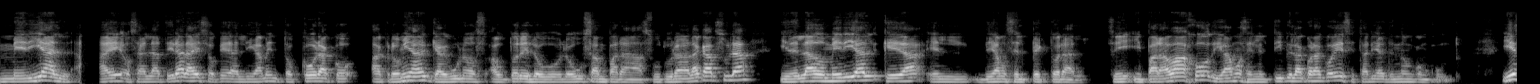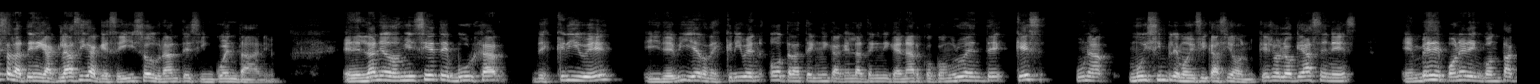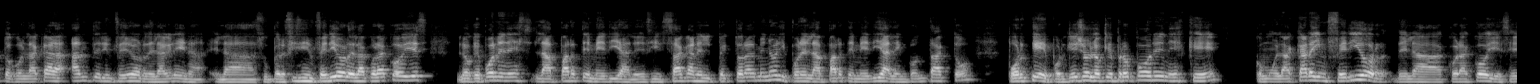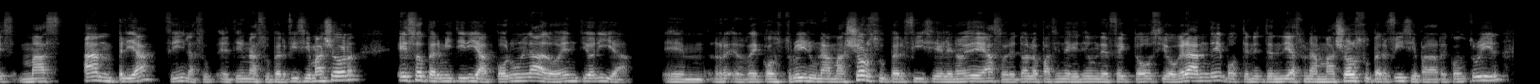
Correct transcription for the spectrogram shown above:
medial, o sea, lateral a eso queda el ligamento coracoacromial, que algunos autores lo, usan para suturar a la cápsula, y del lado medial queda el, digamos, el pectoral. ¿sí? Y para abajo, digamos, en el tip de la coracoides estaría el tendón conjunto. Y esa es la técnica clásica que se hizo durante 50 años. En el año 2007, Burkhardt describe y De Beer describen otra técnica que es la técnica en arco congruente, que es una muy simple modificación, que ellos lo que hacen es en vez de poner en contacto con la cara anterior-inferior de la glena la superficie inferior de la coracoides, lo que ponen es la parte medial, es decir, sacan el pectoral menor y ponen la parte medial en contacto. ¿Por qué? Porque ellos lo que proponen es que, como la cara inferior de la coracoides es más amplia, ¿sí? Eh, tiene una superficie mayor, eso permitiría, por un lado, en teoría, Em, reconstruir una mayor superficie glenoidea, sobre todo en los pacientes que tienen un defecto óseo grande, vos tendrías una mayor superficie para reconstruir.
